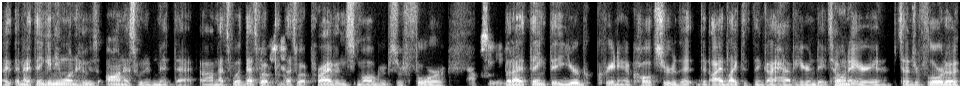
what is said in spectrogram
I, and I think anyone who's honest would admit that. Um, that's what that's what yeah. that's what private and small groups are for. Absolutely. But I think that you're creating a culture that that I'd like to think I have here in Daytona area, Central Florida,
